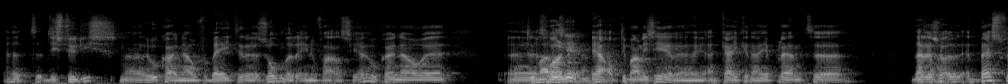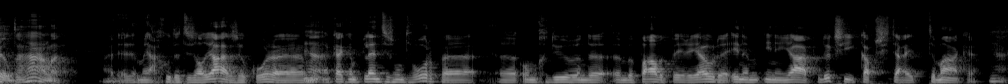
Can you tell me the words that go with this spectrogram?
het, die studies. Nou, hoe kan je nou verbeteren zonder innovatie? Hè? Hoe kan je nou eh, eh, Optimaliseren. gewoon- ja, optimaliseren en kijken naar je plant. eh, daar is best veel te halen. Maar, ja, goed, het is al jaren zo hoor. Ja. Kijk, een plant is ontworpen eh, om gedurende een bepaalde periode in een, in een jaar productiecapaciteit te maken. Ja.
